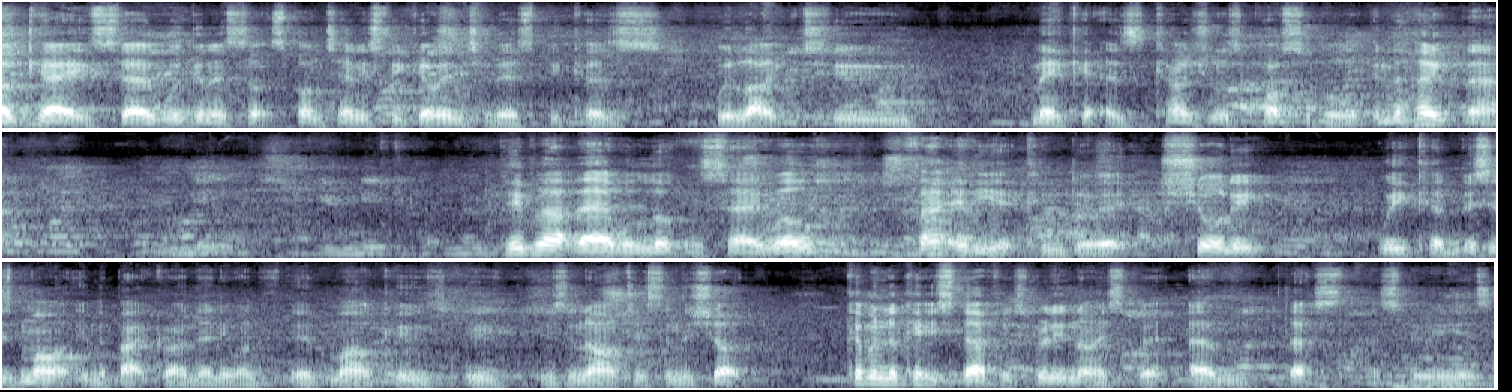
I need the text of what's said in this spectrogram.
Okay, so we're going to sort of spontaneously go into this because we like to make it as casual as possible in the hope that people out there will look and say, well, that idiot can do it, surely we can. This is Mark in the background, anyone? Uh, Mark, who's, who, who's an artist in the shop. Come and look at his stuff, it's really nice, but um, that's, that's who he is.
